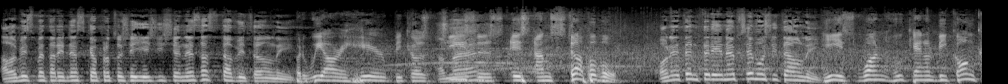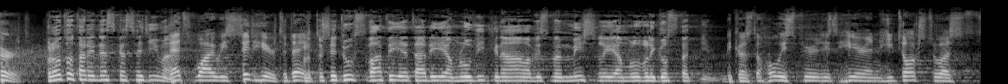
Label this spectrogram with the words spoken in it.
Ale my jsme tady dneska, protože Ježíš je nezastavitelný. But we are here because Amen. Jesus is unstoppable. On je ten, který je nepřemožitelný. He is one who cannot be conquered. Proto tady dneska sedíme. That's why we sit here today. Protože Duch Svatý je tady a mluví k nám, aby jsme myšli a mluvili k ostatním. Because the Holy Spirit is here and He talks to us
